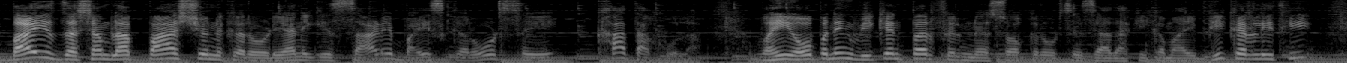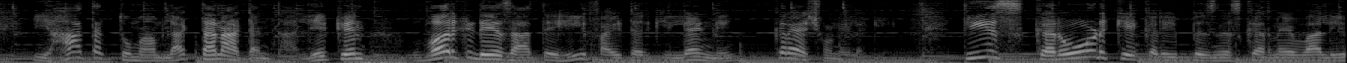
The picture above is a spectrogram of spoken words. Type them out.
बाईस दशमलव पाँच शून्य करोड़, यानी कि साढ़े बाईस करोड़ से खाता खोला। वहीं ओपनिंग वीकेंड पर फ़िल्म ने 100 करोड़ से ज़्यादा की कमाई भी कर ली थी। यहाँ तक तो मामला टनाटन था, लेकिन वर्क डेज़ आते ही फाइटर की लैंडिंग क्रैश होने लगी। 30 करोड़ के करीब बिज़नेस करने वाली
